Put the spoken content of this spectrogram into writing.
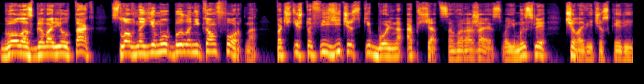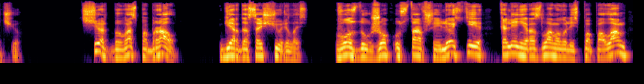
Голос говорил так, словно ему было некомфортно, почти что физически больно общаться, выражая свои мысли человеческой речью. «Черт бы вас побрал!» Герда сощурилась. Воздух жег уставшие легкие, колени разламывались пополам,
